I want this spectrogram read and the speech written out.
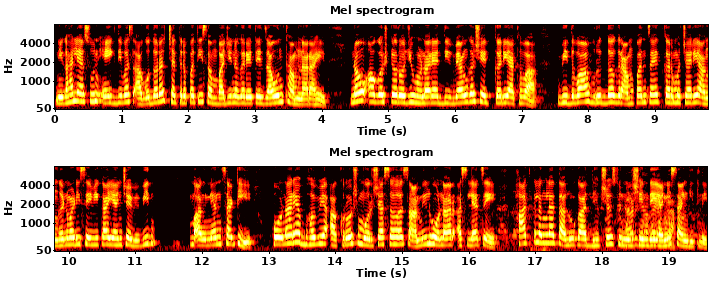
निघाले असून एक दिवस अगोदरच छत्रपती संभाजीनगर येथे जाऊन थांबणार आहेत. नऊ ऑगस्ट रोजी होणाऱ्या दिव्यांग शेतकरी अथवा विधवा वृद्ध ग्रामपंचायत कर्मचारी अंगणवाडी सेविका यांच्या विविध मागण्यांसाठी होणाऱ्या भव्य आक्रोश मोर्चासह सामील होणार असल्याचे हातकलंगला तालुका अध्यक्ष सुनील शिंदे यांनी सांगितले.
